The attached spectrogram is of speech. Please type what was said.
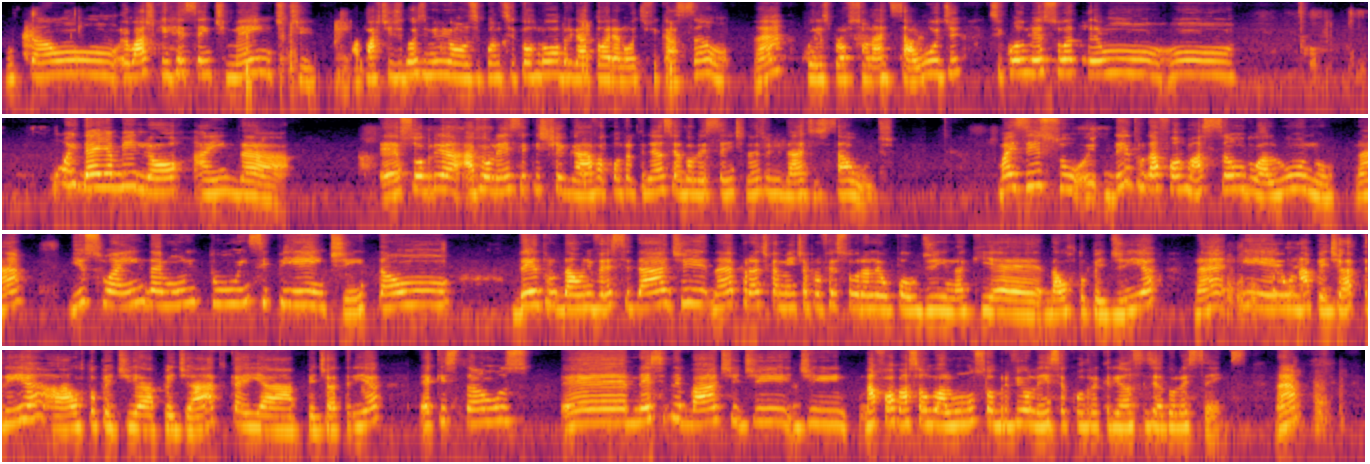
Então, eu acho que recentemente, a partir de 2011, quando se tornou obrigatória a notificação, né, pelos profissionais de saúde, se começou a ter um, um, uma ideia melhor ainda é, sobre a, a violência que chegava contra criança e adolescente nas unidades de saúde. Mas isso, dentro da formação do aluno, né, isso ainda é muito incipiente. Então, dentro da universidade, né, praticamente a professora Leopoldina, que é da ortopedia, né, e eu na pediatria, a ortopedia pediátrica e a pediatria, é que estamos é, nesse debate de, de, na formação do aluno sobre violência contra crianças e adolescentes. Né?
